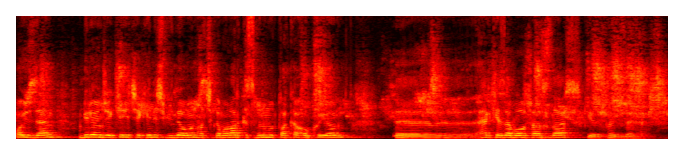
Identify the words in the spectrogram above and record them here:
O yüzden bir önceki çekiliş videomun açıklamalar kısmını mutlaka okuyun. Ee, herkese bol şanslar. Görüşmek üzere.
